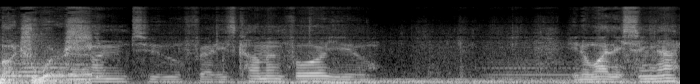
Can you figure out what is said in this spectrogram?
much worse. One, two, Freddy's coming for you. You know why they sing that?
